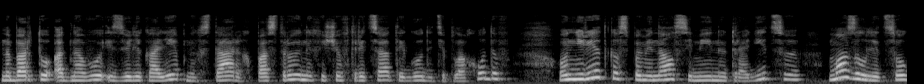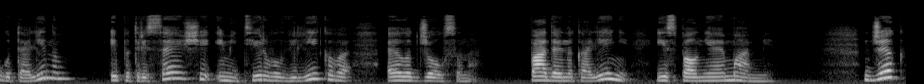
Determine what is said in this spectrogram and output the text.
на борту одного из великолепных, старых, построенных еще в 30-е годы теплоходов, он нередко вспоминал семейную традицию, мазал лицо гуталином и потрясающе имитировал великого Элла Джолсона, падая на колени и исполняя мамми. Джек,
